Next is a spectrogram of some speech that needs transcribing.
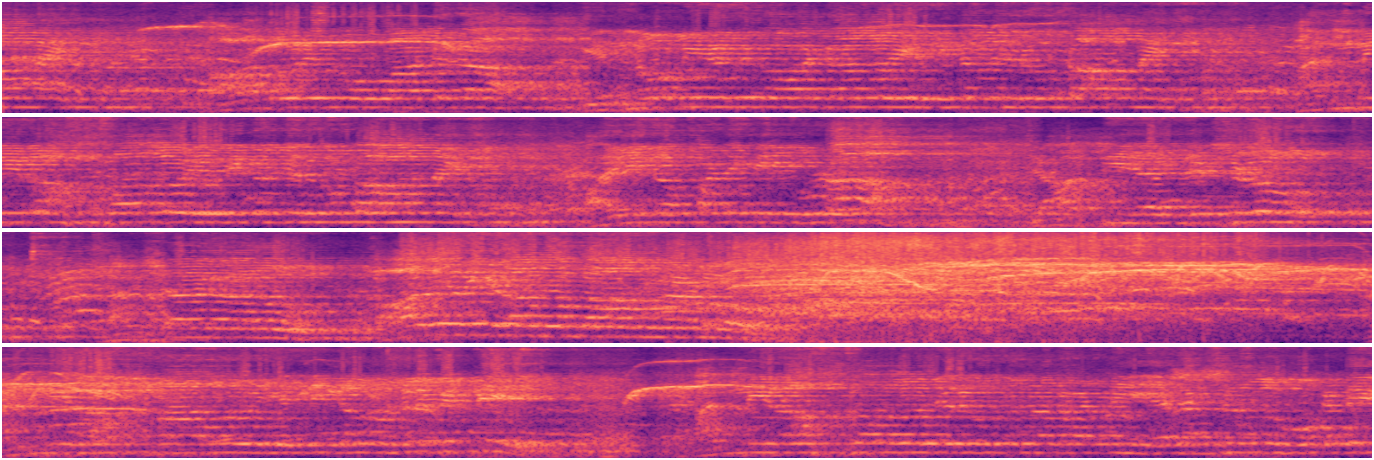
ఉన్నాయి. ఆదోళనతో పాటుగా ఎన్నో నియోజకవర్గాల్లో ఎన్నికలు జరుగుతా ఉన్నాయి. అన్ని రాష్ట్రాల్లో ఎన్నికలు జరుగుతా ఉన్నాయి. అయినప్పటికీ కూడా జాతీయ అధ్యక్షుడు నడ్డా గారు ఆదోళనకి రాబోతా ఉన్నాడు అన్ని రాష్ట్రాల్లో ఎన్నికలు వదిలిపెట్టి అన్ని రాష్ట్రాల్లో జరుగుతున్నటువంటి ఎలక్షన్లు ఒకటి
